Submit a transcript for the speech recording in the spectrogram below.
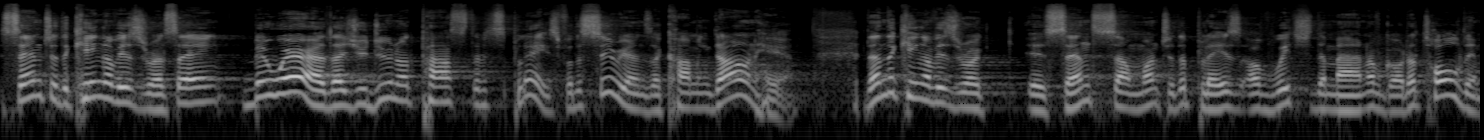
sent to the king of Israel, saying, Beware that you do not pass this place, for the Syrians are coming down here. Then the king of Israel uh, sent someone to the place of which the man of God had told him.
